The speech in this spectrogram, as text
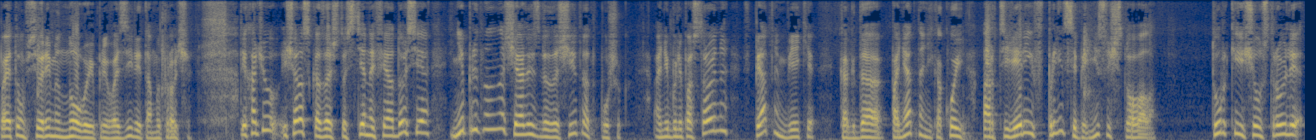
поэтому все время новые привозили там и прочее. И хочу еще раз сказать, что стены Феодосия не предназначались для защиты от пушек. Они были построены в V веке, когда, понятно, никакой артиллерии в принципе не существовало. Турки еще устроили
